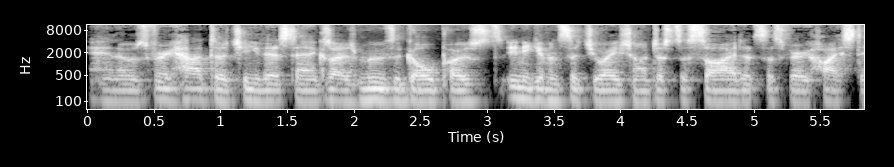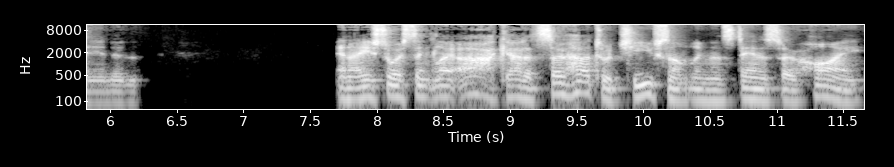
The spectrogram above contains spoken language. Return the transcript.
and it was very hard to achieve that standard because I just move the goalposts. Any given situation, I just decide it's this very high standard, And I used to always think like, ah, oh, God, it's so hard to achieve something and standard so high.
